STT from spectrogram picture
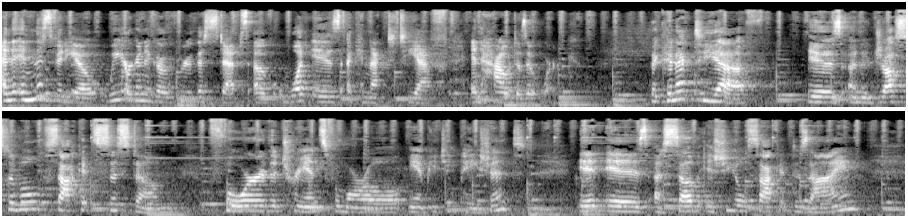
And in this video, we are gonna go through the steps of what is a Connect TF and how does it work. The Connect TF is an adjustable socket system for the transfemoral amputee patient. It is a sub-ischial socket design.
